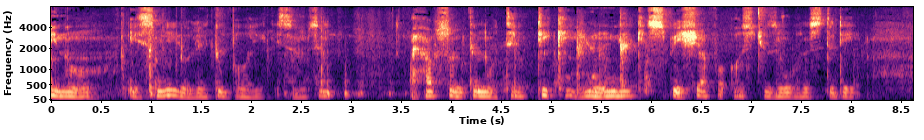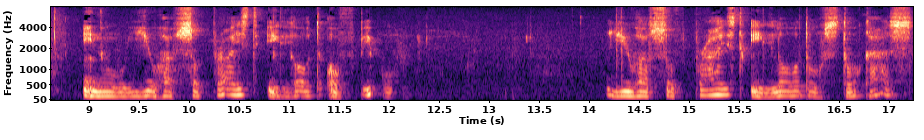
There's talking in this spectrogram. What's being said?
You know, it's me, your little boy, Samson. I have something authentic, unique, special for us choosing ones today. You know, you have surprised a lot of people. You have surprised a lot of stalkers.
